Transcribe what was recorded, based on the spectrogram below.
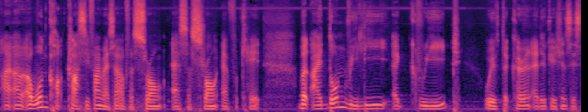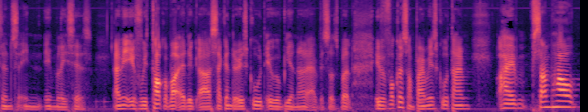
I, I won't classify myself as strong as a strong advocate, but I don't really agree with the current education systems in in Malaysia. I mean, if we talk about edu- uh, secondary school, it will be another episode. But if we focus on primary school time, I'm somehow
